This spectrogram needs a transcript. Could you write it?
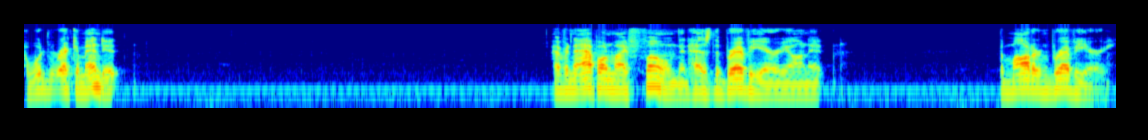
I wouldn't recommend it. Have an app on my phone that has the breviary on it, the modern breviary.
